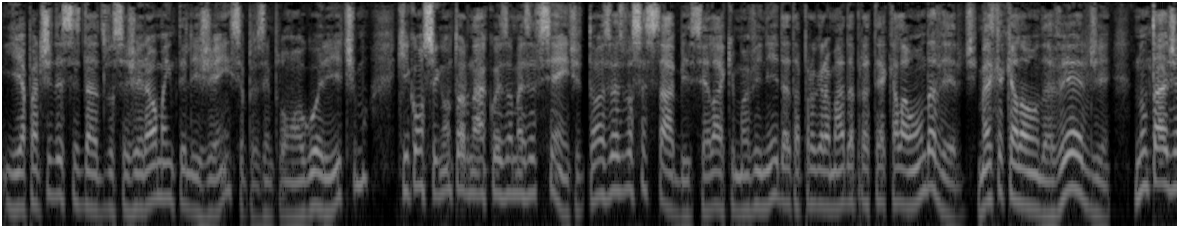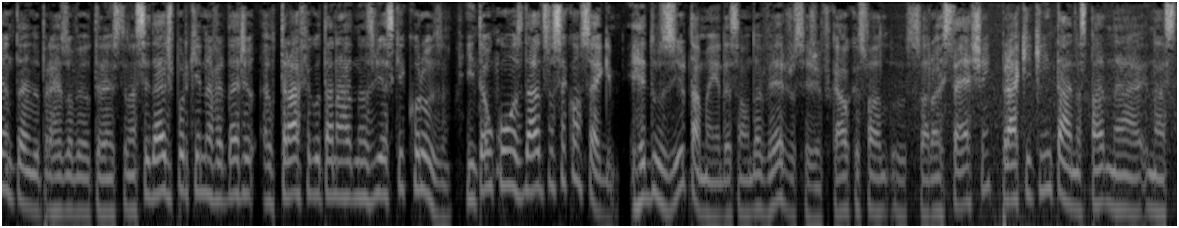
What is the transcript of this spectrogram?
e a partir desses dados você gerar uma inteligência, por exemplo, um algoritmo, que consigam tornar a coisa mais eficiente. Então, às vezes você sabe, sei lá, que uma avenida está programada para ter aquela onda verde, mas que aquela onda verde não está adiantando para resolver o trânsito na cidade, porque na verdade o tráfego está na, nas vias que cruzam. Então, com os dados você consegue reduzir o tamanho dessa onda verde, ou seja, ficar que os, faróis fechem, para que quem está na, nas,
